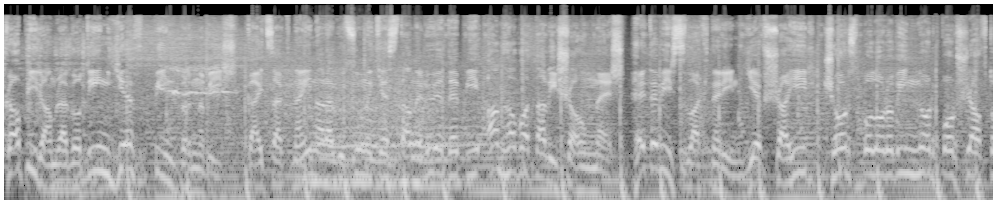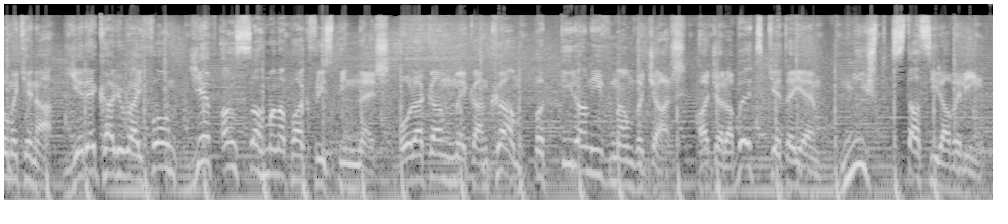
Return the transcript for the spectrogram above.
Կապիր ամրագոտին և պին բրնվիր։ Կայցակնային առագությունը կեզ տանելու է դեպի անհավատարի շահումներ։ Հետևիր սլակներին և շահիր չորս բոլորովին նոր պորշի ավտոմեքենա, 300 iPhone և անսահմանապակ վրիսպիններ։ Որական մեկ անգամ պտտիր անիվն անվճար։ Հաջարաբետ կետեեմ, միշտ ստացիր ավելին։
